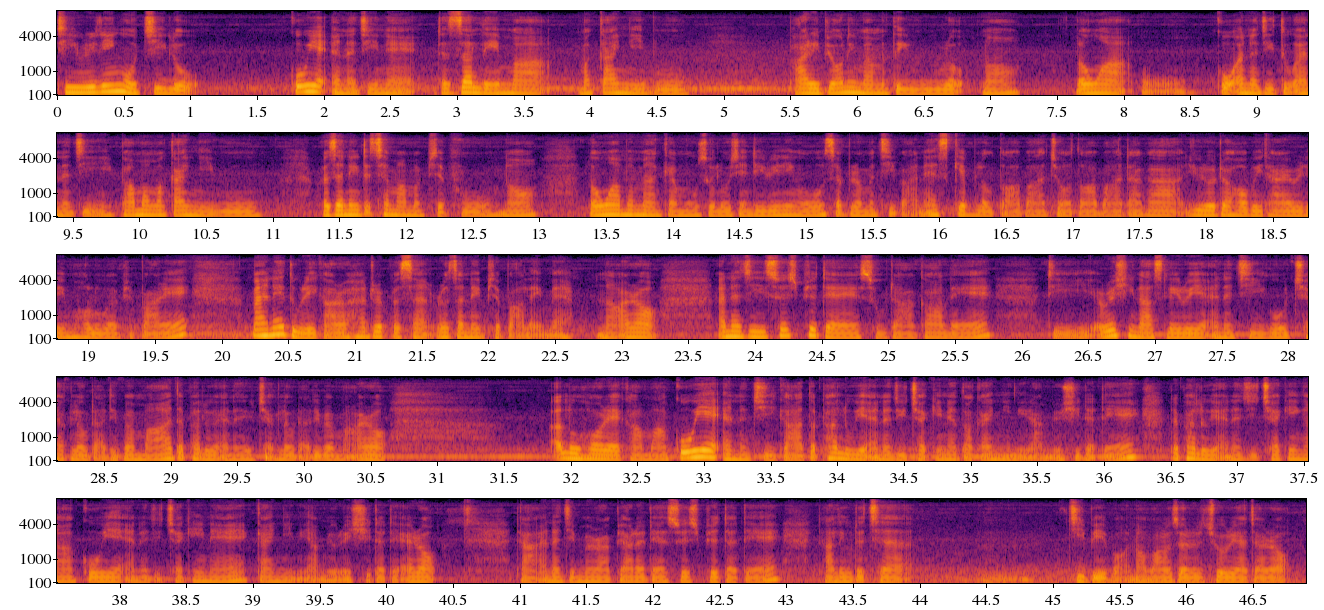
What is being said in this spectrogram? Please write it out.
ဒီ reading ကိုကြည့်လို့ကိုယ့်ရဲ့ energy နဲ့တစ်စက်လေးမှမကိုက်ညီဘူးဘာတွေပြောနေမှမသိဘူးလို့เนาะလုံးဝဟိုကိုယ့် energy သူ့ energy ဘာမှမကိုက်ညီဘူး resonate တစ်ချက်မှမဖြစ်ဘူးเนาะလုံးဝမမှန်ကန်ဘူးဆိုလို့ရှင်ဒီ reading ကိုဆက်ပြီးတော့မကြည့်ပါနဲ့ skip လုပ်သွားပါကြော်သွားပါဒါက Euro အတွက် hobby ထားတဲ့ reading မဟုတ်လို့ပဲဖြစ်ပါတယ်မှန်တဲ့သူတွေကတော့100% resonate ဖြစ်ပါလိမ့်မယ်เนาะအဲ့တော့ energy switch ဖြစ်တယ်ဆိုတာကလည်းဒီ original လေးတွေရဲ့ energy ကို check လုပ်တာဒီဘက်မှာတစ်ဖက်လူရဲ့ energy check လုပ်တာဒီဘက်မှာအဲ့တော့အဲ့လိုဟောတဲ့အခါမှာကိုယ့်ရဲ့ energy ကတစ်ဖက်လူရဲ့ energy checking နဲ့တော့ကိုက်ညီနေတာမျိုးရှိတတ်တယ်တစ်ဖက်လူရဲ့ energy checking ကကိုယ့်ရဲ့ energy checking နဲ့ကိုက်ညီနေတာမျိုးတွေရှိတတ်တယ်အဲ့တော့ ဒါ energy mirror ပြတတ်တယ် switch ဖြစ်တတ်တယ်ဒါလေးကိုတစ်ချက်ကြည့်ပေးပေါ့နော်ဘာလို့ဆိုတော့တချို့တွေကကြတော့ဟို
